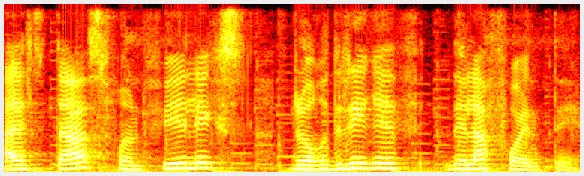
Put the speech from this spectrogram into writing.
als das von Felix Rodríguez de la Fuente.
